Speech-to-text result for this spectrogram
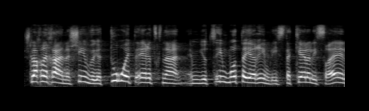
שלח לך אנשים ויתורו את ארץ כנען. הם יוצאים כמו תיירים להסתכל על ישראל,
